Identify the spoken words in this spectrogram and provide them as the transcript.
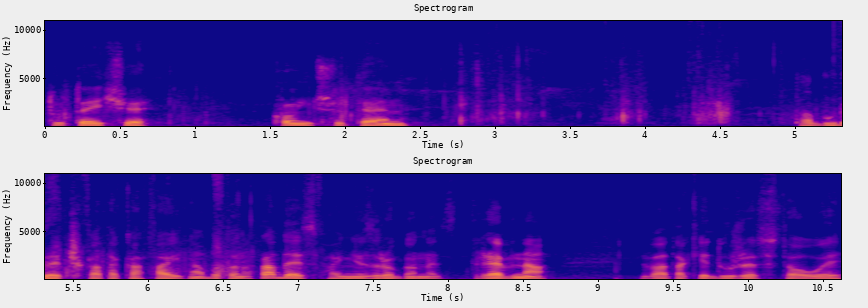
tutaj się kończy ten. Ta budeczka taka fajna, bo to naprawdę jest fajnie zrobione z drewna. Dwa takie duże stoły.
